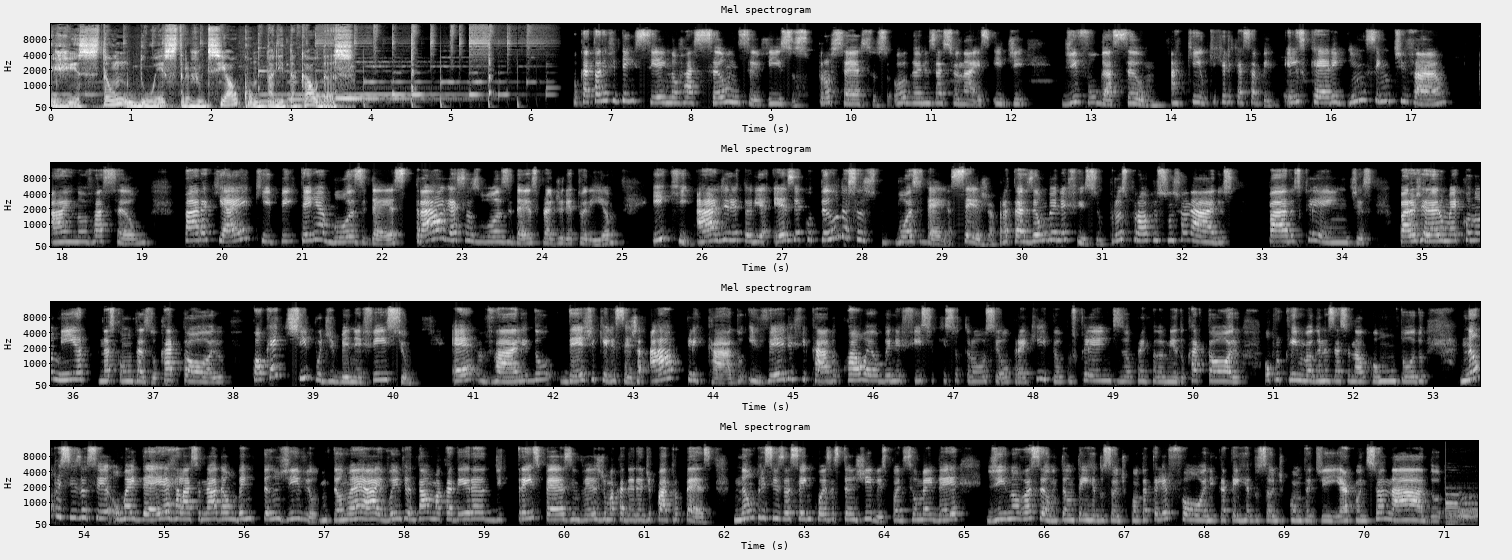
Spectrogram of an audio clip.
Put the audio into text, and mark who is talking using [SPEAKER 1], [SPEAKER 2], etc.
[SPEAKER 1] Gestão do extrajudicial com Talita Caldas.
[SPEAKER 2] O Catório evidencia inovação em serviços, processos organizacionais e de divulgação. Aqui, o que, que ele quer saber? Eles querem incentivar a inovação para que a equipe tenha boas ideias, traga essas boas ideias para a diretoria e que a diretoria executando essas boas ideias, seja para trazer um benefício para os próprios funcionários, para os clientes, para gerar uma economia nas contas do cartório, qualquer tipo de benefício é válido desde que ele seja aplicado e verificado qual é o benefício que isso trouxe ou para a equipe, ou para os clientes, ou para a economia do cartório, ou para o clima organizacional como um todo. Não precisa ser uma ideia relacionada a um bem tangível. Então, não é, ah, eu vou inventar uma cadeira de três pés em vez de uma cadeira de quatro pés. Não precisa ser em coisas tangíveis, pode ser uma ideia de inovação. Então, tem redução de conta telefônica, tem redução de conta de ar-condicionado, mercado.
